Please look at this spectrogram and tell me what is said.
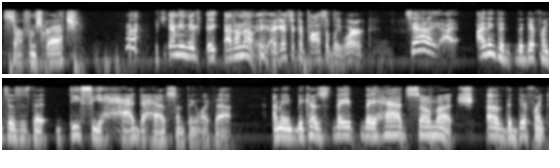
Start from scratch. Eh, which, I mean, it, it, I don't know. I I guess it could possibly work. See, I, I, I think that the difference is, is that DC had to have something like that. I mean, because they they had so much of the different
